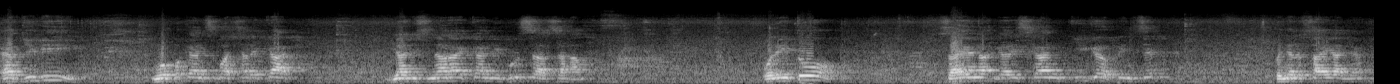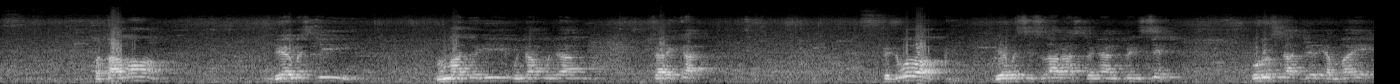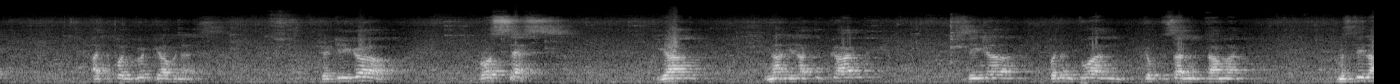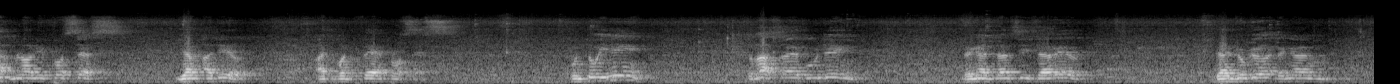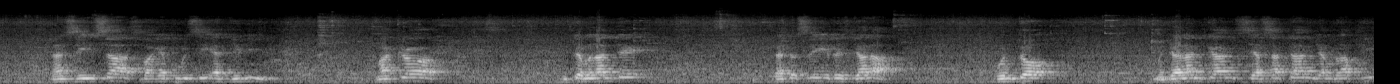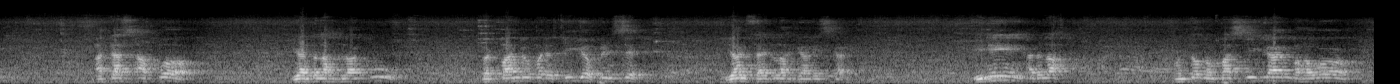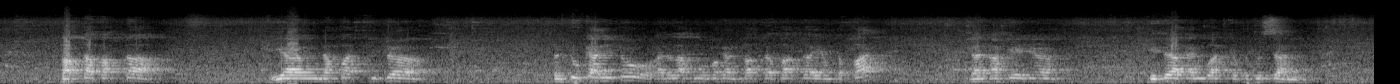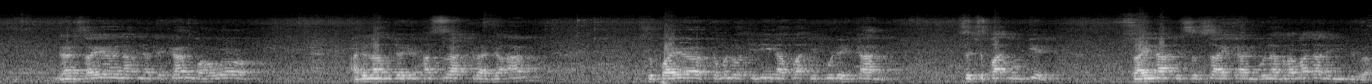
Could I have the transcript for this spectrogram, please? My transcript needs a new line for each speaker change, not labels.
FGB merupakan sebuah syarikat yang disenaraikan di bursa saham. Oleh itu, saya nak gariskan tiga prinsip penyelesaiannya. Pertama, dia mesti mematuhi undang-undang syarikat. Kedua, dia mesti selaras dengan prinsip urus takdir yang baik ataupun good governance. Ketiga, proses yang nak dilakukan sehingga penentuan keputusan muktamad mestilah melalui proses yang adil ataupun fair proses. Untuk ini telah saya berunding dengan Tan Sri Syaril dan juga dengan Tan Sri Isa sebagai pengurusi FGB. Maka kita melantik Datuk Seri Idris Jala untuk menjalankan siasatan yang rapi atas apa yang telah berlaku berpandu pada tiga prinsip yang saya telah gariskan. Ini adalah untuk memastikan bahawa fakta-fakta yang dapat kita tentukan itu adalah merupakan fakta-fakta yang tepat dan akhirnya kita akan buat keputusan dan saya nak menyatakan bahawa adalah menjadi hasrat kerajaan supaya kemelut ini dapat dipulihkan secepat mungkin. Saya nak diselesaikan bulan Ramadan ini juga.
